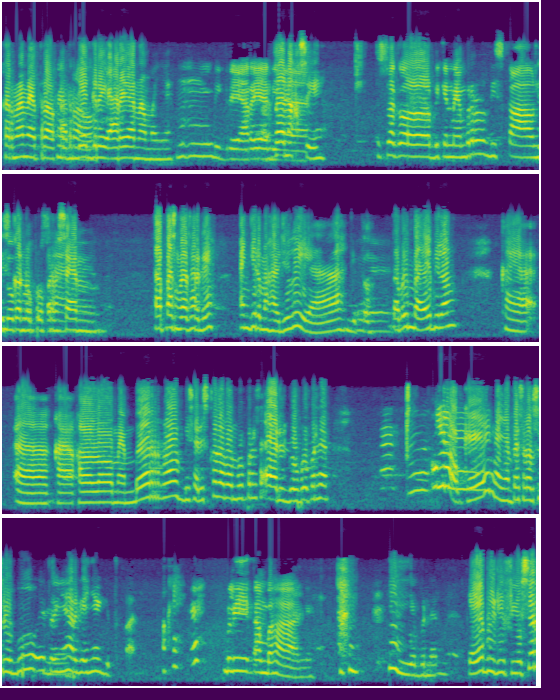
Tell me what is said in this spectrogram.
Karena netral, kan. Netral. Dia gray area namanya. Mm-mm, di grey area itu dia. enak sih. Terus lah kalau bikin member diskon Diskon 20%. Tapi pas ngeliat harganya, anjir mahal juga ya gitu. Iya. Tapi mbaknya bilang kayak eh, kayak kalau lo member lo bisa diskon 80% eh 20%. Iya oke, nggak nyampe 100 ribu itunya harganya gitu kan. Oke, Eh, beli tambahan nih. iya bener. Kayaknya beli diffuser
